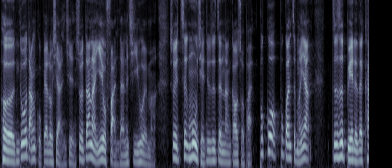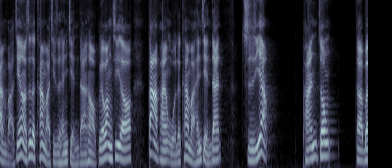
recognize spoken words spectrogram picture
很多档股票都下影线，所以当然也有反弹的机会嘛。所以这个目前就是震荡高手盘。不过不管怎么样。这是别人的看法，金老师的看法其实很简单哈，不要忘记了哦。大盘我的看法很简单，只要盘中啊不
